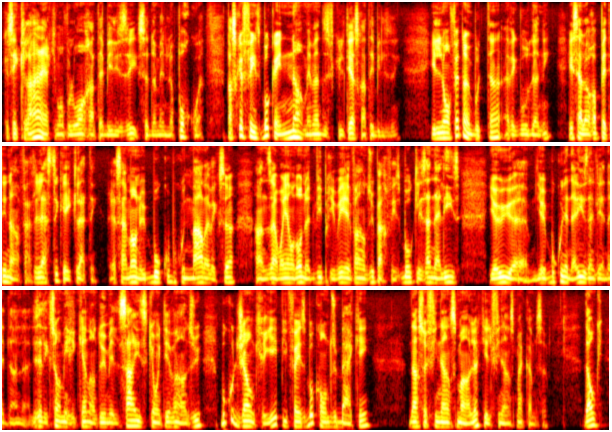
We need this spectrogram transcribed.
que c'est clair qu'ils vont vouloir rentabiliser ce domaine-là. Pourquoi? Parce que Facebook a énormément de difficultés à se rentabiliser. Ils l'ont fait un bout de temps avec vos données et ça leur a pété d'en face. L'élastique a éclaté. Récemment, on a eu beaucoup, beaucoup de marde avec ça en disant voyons donc, notre vie privée est vendue par Facebook. Les analyses, il y a eu, euh, beaucoup d'analyses dans, les élections américaines en 2016 qui ont été vendues. Beaucoup de gens ont crié, puis Facebook ont dû baquer dans ce financement-là, qui est le financement comme ça. Donc,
